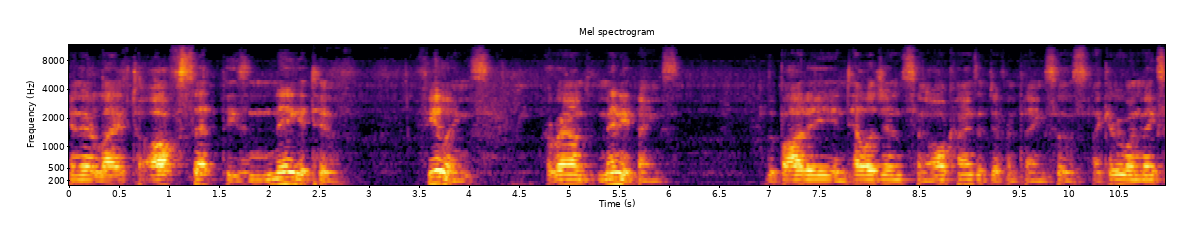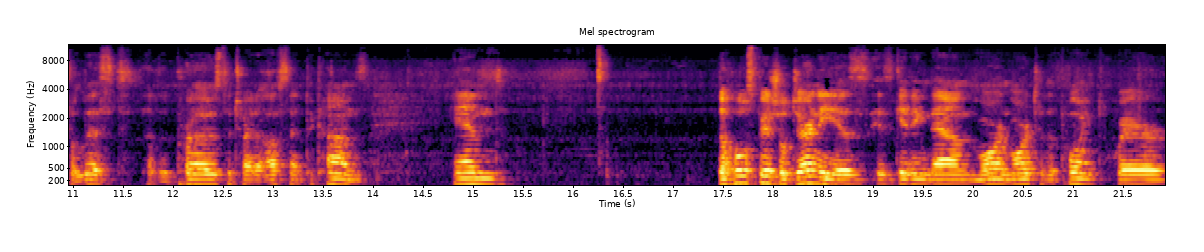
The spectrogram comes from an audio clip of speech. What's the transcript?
in their life to offset these negative feelings around many things. The body, intelligence, and all kinds of different things. So it's like everyone makes a list of the pros to try to offset the cons. And the whole spiritual journey is, is getting down more and more to the point where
